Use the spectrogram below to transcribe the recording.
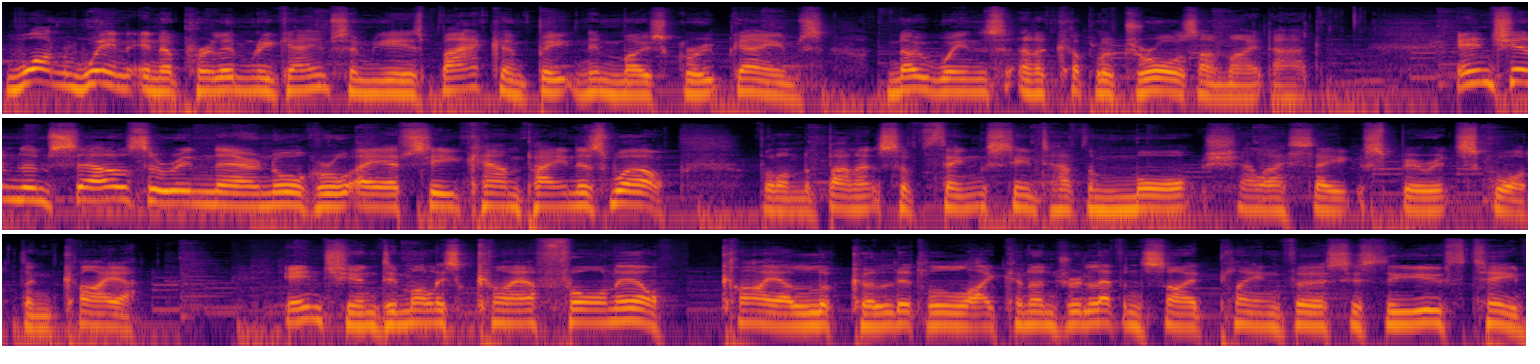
One win in a preliminary game some years back and beaten in most group games. No wins and a couple of draws, I might add. Incheon themselves are in their inaugural AFC campaign as well, but on the balance of things seem to have the more, shall I say, experienced squad than Kaya. Incheon demolished Kaya 4 0. Kaya look a little like an under 11 side playing versus the youth team.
